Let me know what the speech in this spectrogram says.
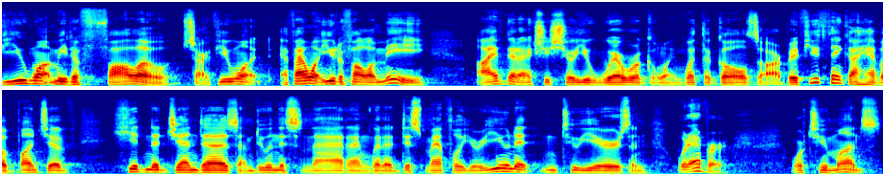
you want me to follow, sorry, if you want, if I want you to follow me, I've got to actually show you where we're going, what the goals are. But if you think I have a bunch of hidden agendas, I'm doing this and that, I'm going to dismantle your unit in two years and whatever, or two months,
